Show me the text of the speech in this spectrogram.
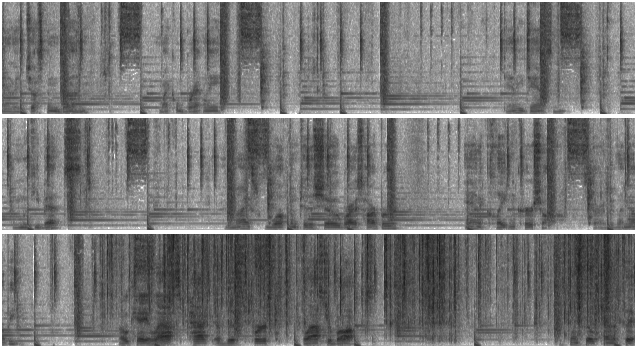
And a Justin Dunn. Michael Brantley. Danny Jansen. And Mookie Betts. Nice welcome to the show, Bryce Harper. And a Clayton Kershaw. Stars of the MLB. Okay, last pack of this first blaster box. This one feels kind of thick.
